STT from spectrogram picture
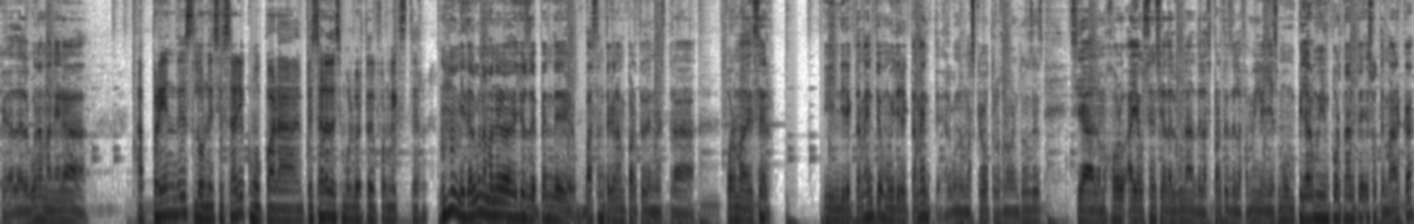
que de alguna manera aprendes lo necesario como para empezar a desenvolverte de forma externa. y de alguna manera de ellos depende bastante gran parte de nuestra forma de ser. Indirectamente o muy directamente, algunos más que otros, ¿no? Entonces, si a lo mejor hay ausencia de alguna de las partes de la familia y es un pilar muy importante, eso te marca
